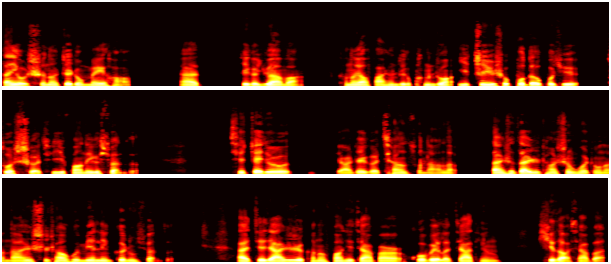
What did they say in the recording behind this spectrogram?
但有时呢，这种美好，哎，这个愿望可能要发生这个碰撞，以至于说不得不去做舍弃一方的一个选择。其实这就有点这个强人所难了。但是在日常生活中呢，男人时常会面临各种选择。哎，节假日可能放弃加班，或为了家庭提早下班，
